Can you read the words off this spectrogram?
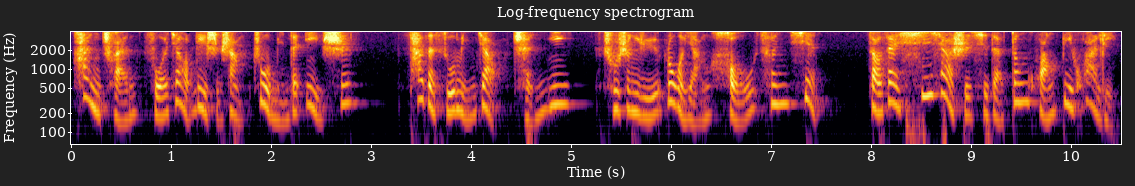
汉传佛教历史上著名的译师。他的俗名叫陈一。出生于洛阳侯村县，早在西夏时期的敦煌壁画里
